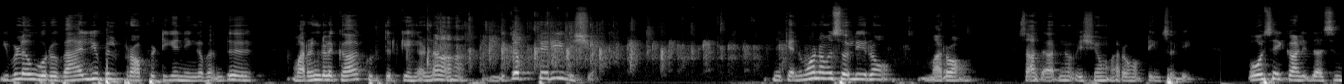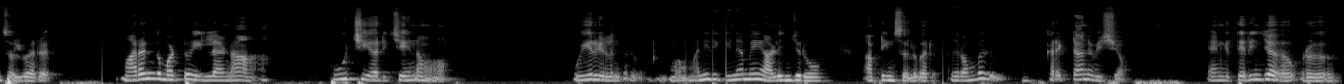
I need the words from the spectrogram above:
இவ்வளோ ஒரு வேல்யூபிள் ப்ராப்பர்ட்டியை நீங்கள் வந்து மரங்களுக்காக கொடுத்துருக்கீங்கன்னா மிகப்பெரிய விஷயம். இன்றைக்கி என்னமோ நம்ம சொல்லிடுறோம். மரம் சாதாரண விஷயம் மரம் அப்படின்னு சொல்லி. ஓசை காளிதாசன் சொல்வார் மரங்கு மட்டும் இல்லைன்னா பூச்சி அரிச்சே நம்ம உயிர் எழுந்துடும் மனித இனமே அழிஞ்சிரும் அப்படின்னு சொல்லுவார். அது ரொம்ப கரெக்டான விஷயம். எனக்கு தெரிஞ்ச ஒரு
